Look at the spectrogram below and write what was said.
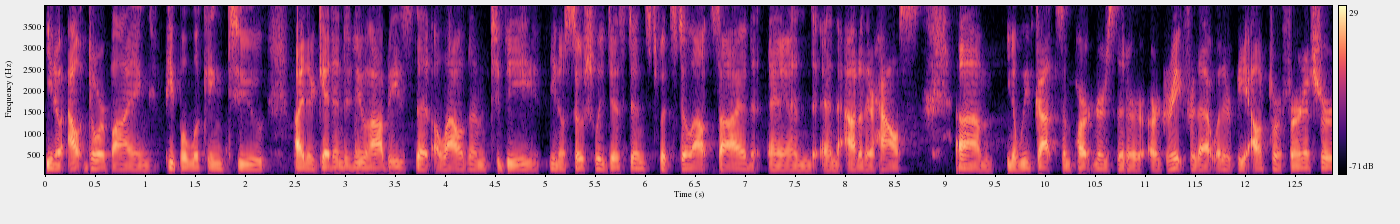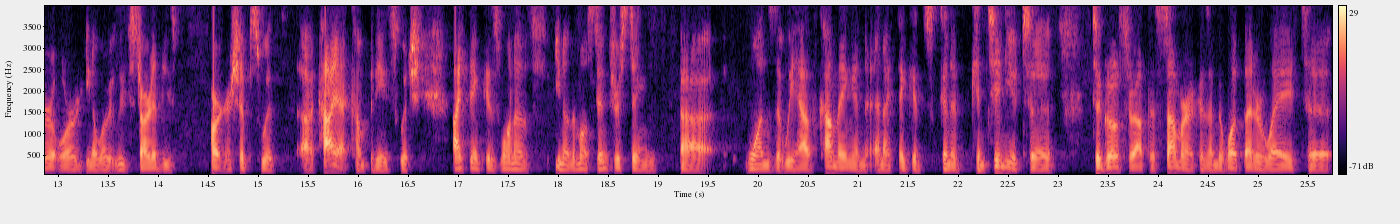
you know, outdoor buying. People looking to either get into new hobbies that allow them to be, you know, socially distanced but still outside and and out of their house. Um, you know, we've got some partners that are, are great for that, whether it be outdoor furniture or you know, we've started these partnerships with uh, kayak companies, which I think is one of you know the most interesting. Uh, ones that we have coming and, and I think it's going to continue to to grow throughout the summer because I mean, what better way to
